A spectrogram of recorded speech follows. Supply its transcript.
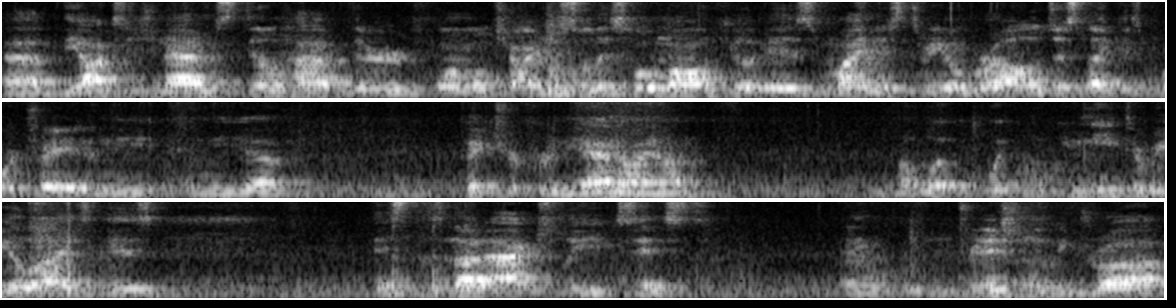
Uh, the oxygen atoms still have their formal charges, so this whole molecule is minus three overall, just like is portrayed in the in the um, picture for the anion. But what, what you need to realize is this does not actually exist. And traditionally we draw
